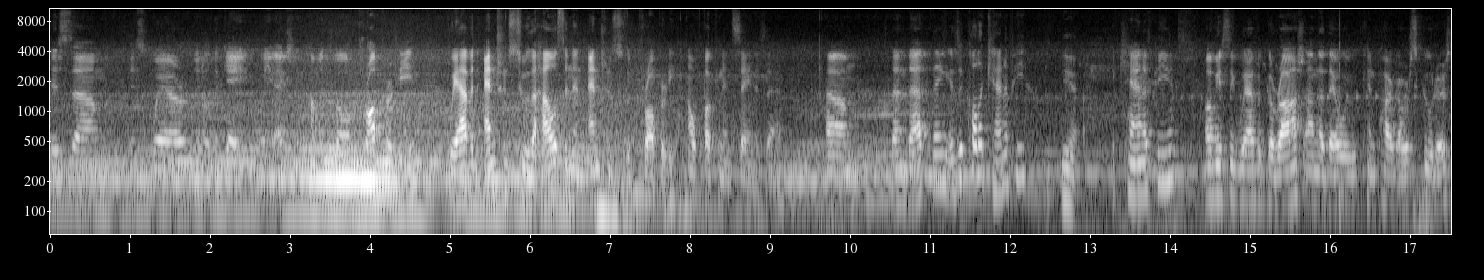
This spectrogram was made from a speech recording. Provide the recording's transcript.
is um, is where you know the gate where you actually come into our property. We have an entrance to the house and an entrance to the property. How fucking insane is that? Um, then that thing is it called a canopy? Yeah. A canopy. Obviously, we have a garage under there where we can park our scooters.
